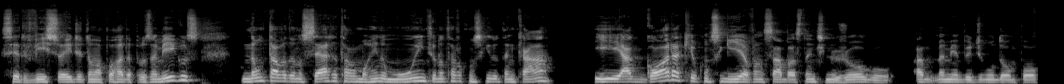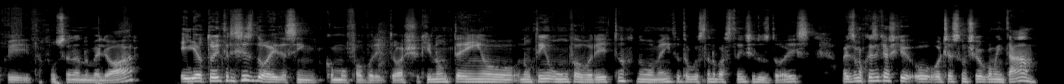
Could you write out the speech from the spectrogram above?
serviço aí de tomar porrada pros amigos. Não tava dando certo, eu tava morrendo muito, não tava conseguindo tancar. E agora que eu consegui avançar bastante no jogo, a, a minha build mudou um pouco e tá funcionando melhor. E eu tô entre esses dois, assim, como favorito. Eu acho que não tenho, não tenho um favorito no momento, eu tô gostando bastante dos dois. Mas uma coisa que eu acho que o, o Chesson chegou a comentar,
